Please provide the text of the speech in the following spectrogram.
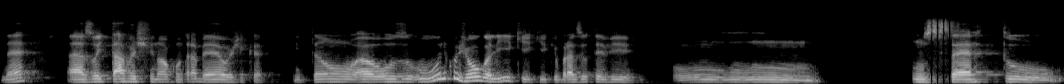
né? As oitavas de final contra a Bélgica. Então, é, o único jogo ali que, que, que o Brasil teve um, um certo,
